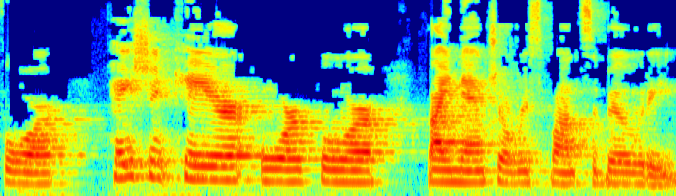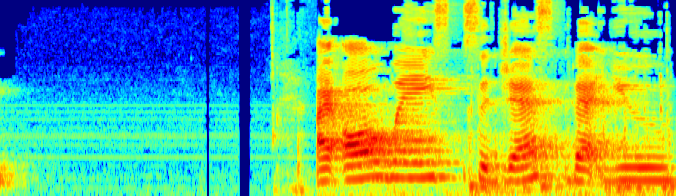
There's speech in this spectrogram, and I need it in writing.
for patient care or for financial responsibility. I always suggest that you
